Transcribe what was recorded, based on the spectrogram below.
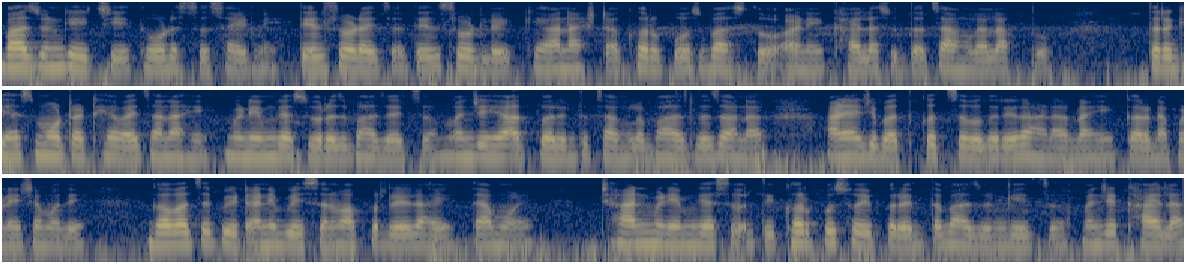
भाजून घ्यायची थोडंसं साईडने. तेल सोडायचं तेल सोडले की हा नाश्ता खरपूस भाजतो आणि खायलासुद्धा चांगला लागतो. तर गॅस मोठा ठेवायचा नाही मिडियम गॅसवरच भाजायचं. म्हणजे हे आतपर्यंत चांगलं भाजलं जाणार आणि अजिबात कच्चं वगैरे राहणार नाही कारण आपण याच्यामध्ये गव्हाचं पीठ आणि बेसन वापरलेलं आहे. त्यामुळे छान मिडियम गॅसवरती खरपूस होईपर्यंत भाजून घ्यायचं. म्हणजे खायला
